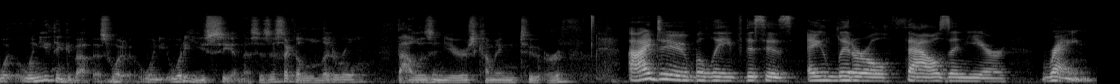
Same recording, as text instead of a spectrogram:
Uh, wh- when you think about this, what when you, what do you see in this? Is this like a literal thousand years coming to Earth? I do believe this is a literal thousand year reign.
